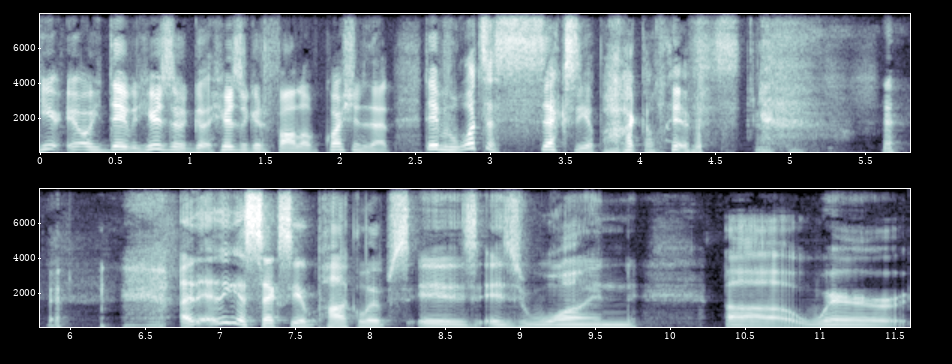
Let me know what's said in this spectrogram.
Here, oh, David. Here's a good here's a good follow up question to that. David, what's a sexy apocalypse? I, I think a sexy apocalypse is is one uh, where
